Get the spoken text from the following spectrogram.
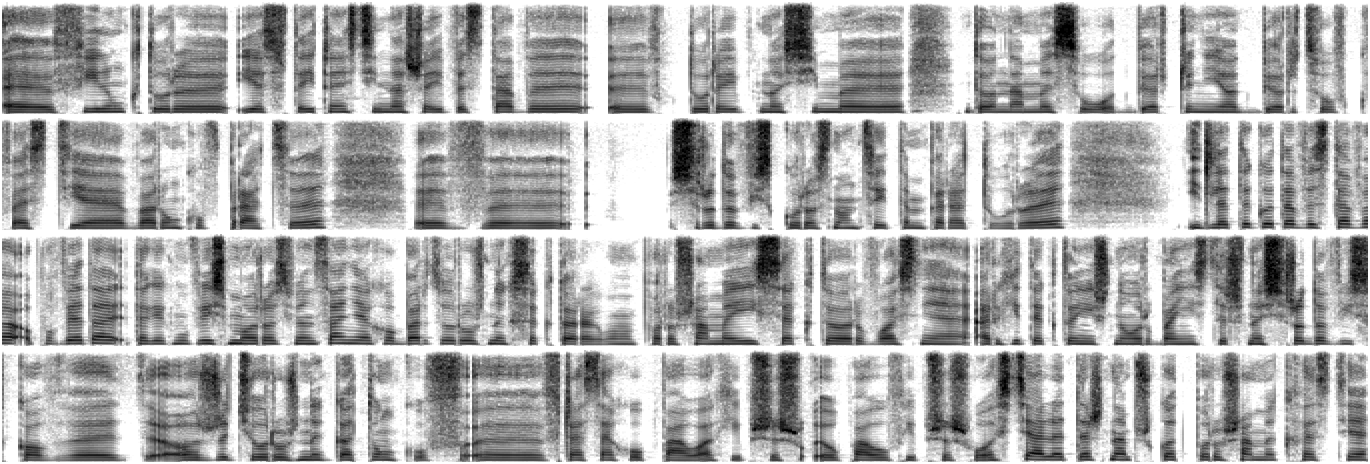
E, film, który jest w tej części naszej wystawy, e, w której wnosimy do namysłu odbiorczyni i odbiorców kwestie warunków pracy e, w środowisku rosnącej temperatury. I dlatego ta wystawa opowiada, tak jak mówiliśmy, o rozwiązaniach o bardzo różnych sektorach, bo my poruszamy i sektor właśnie architektoniczno-urbanistyczny, środowiskowy, o życiu różnych gatunków y, w czasach upałach i upałów i przyszłości, ale też na przykład poruszamy kwestie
